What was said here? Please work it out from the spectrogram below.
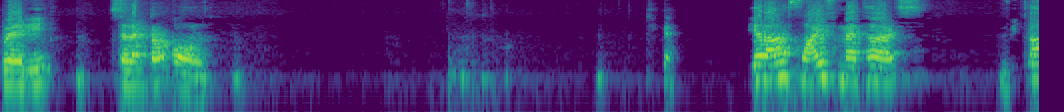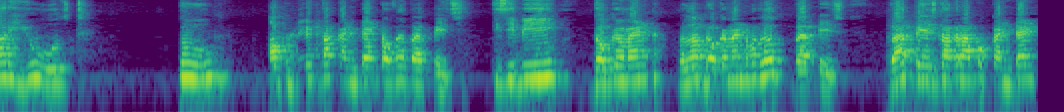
query selector all ठीक है there are five methods which are used to update the content of a web page किसी भी डॉक्यूमेंट मतलब डॉक्यूमेंट मतलब वेब पेज वेब पेज का अगर आपको कंटेंट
